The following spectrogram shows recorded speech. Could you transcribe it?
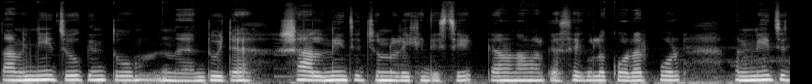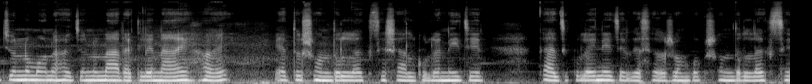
তা আমি নিজেও কিন্তু দুইটা শাল নিজের জন্য রেখে দিচ্ছি কারণ আমার কাছে এগুলো করার পর নিজের জন্য মনে হয় যেন না রাখলে নাই হয়। এত সুন্দর লাগছে শালগুলো নিজের কাজগুলোই নিজের কাছে অসম্ভব সুন্দর লাগছে।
